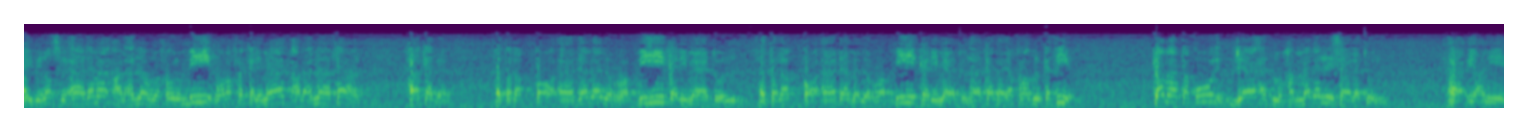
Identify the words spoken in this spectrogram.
أي بنصب آدم على أنه مفعول به ورفع كلمات على أنها فاعل. هكذا. فتلقى آدم من ربه كلمات. فتلقى آدم من ربه كلمات. هكذا يقرأ ابن كثير. كما تقول جاءت محمدا رسالة. يعني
